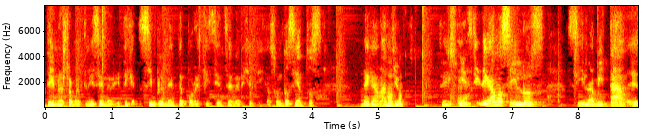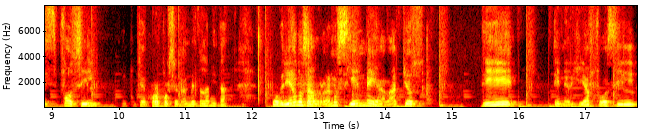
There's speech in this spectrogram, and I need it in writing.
de nuestra matriz energética simplemente por eficiencia energética. Son 200 megavatios. ¿sí? Y si digamos, si, los, si la mitad es fósil, que proporcionalmente la mitad, podríamos ahorrarnos 100 megavatios de energía fósil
